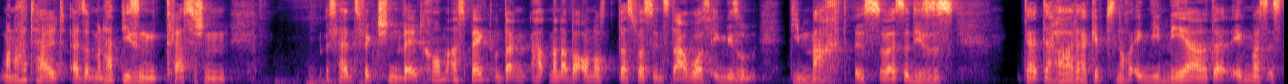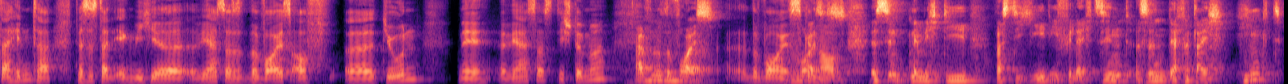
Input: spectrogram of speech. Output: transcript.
man hat halt, also man hat diesen klassischen Science-Fiction-Weltraum-Aspekt und dann hat man aber auch noch das, was in Star Wars irgendwie so die Macht ist, weißt du, dieses, da, da, da gibt's noch irgendwie mehr, da, irgendwas ist dahinter. Das ist dann irgendwie hier, wie heißt das, The Voice of äh, Dune? Nee, wie heißt das? Die Stimme? Einfach nur The Voice. Äh, The Voice, The Voice genau. es. es sind nämlich die, was die Jedi vielleicht sind, es sind, der Vergleich hinkt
